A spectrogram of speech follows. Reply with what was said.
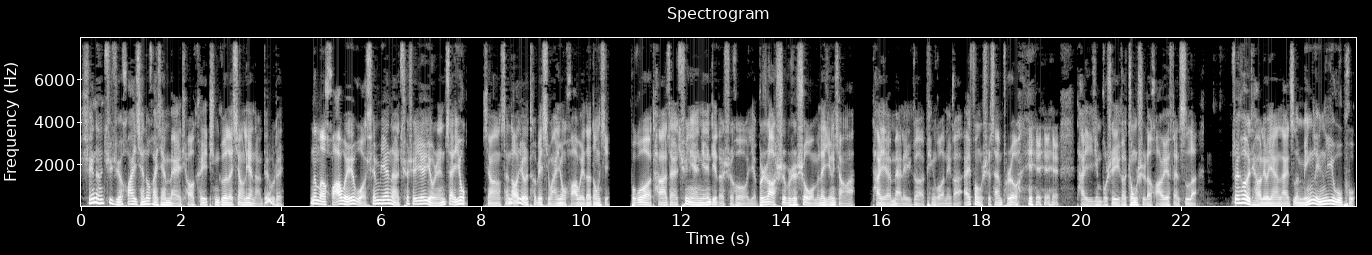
谁能拒绝花一千多块钱买一条可以听歌的项链呢？对不对？那么华为，我身边呢确实也有人在用，像三刀就特别喜欢用华为的东西。不过他在去年年底的时候，也不知道是不是受我们的影响啊。他也买了一个苹果那个 iPhone 十三 Pro，嘿嘿嘿嘿，他已经不是一个忠实的华为粉丝了。最后一条留言来自明灵利物浦，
